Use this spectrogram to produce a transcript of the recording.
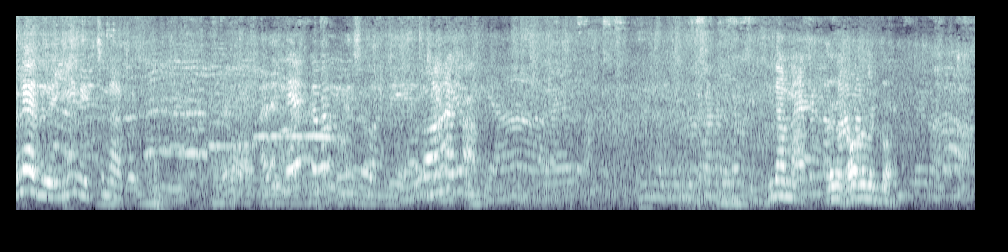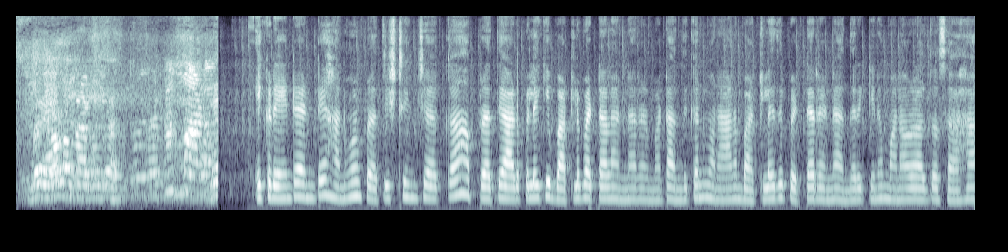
లేదు ఈయన இந்தாம்மா ఇక్కడ ఏంటంటే హనుమాన్ ప్రతిష్ఠించాక ప్రతి ఆడపిల్లకి బట్టలు పెట్టాలన్నారనమాట. అందుకని మా నాన్న బట్టలు అయితే పెట్టారండి అందరికీ మనవరాలతో సహా.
